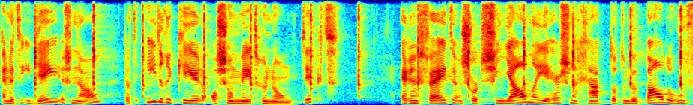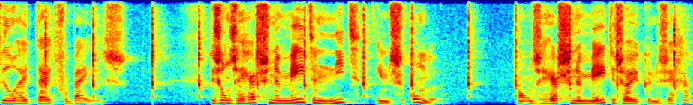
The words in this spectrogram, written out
En het idee is nou dat iedere keer als zo'n metronoom tikt, er in feite een soort signaal naar je hersenen gaat dat een bepaalde hoeveelheid tijd voorbij is. Dus onze hersenen meten niet in seconden. Maar onze hersenen meten, zou je kunnen zeggen,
